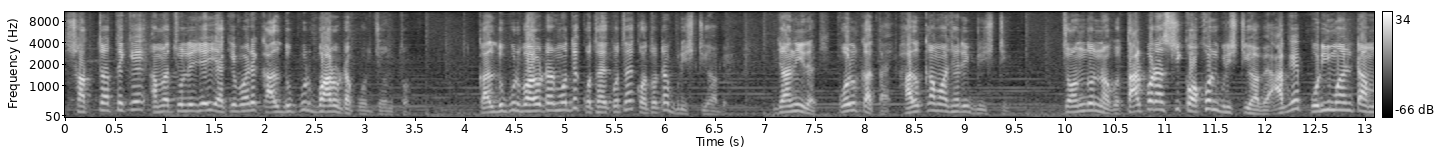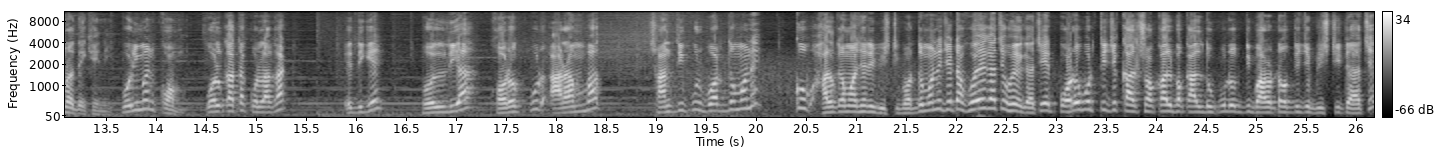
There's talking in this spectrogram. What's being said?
সাতটা থেকে আমরা চলে যাই একেবারে কাল দুপুর বারোটা পর্যন্ত। কাল দুপুর বারোটার মধ্যে কোথায় কোথায় কতটা বৃষ্টি হবে? জানিয়ে রাখি কলকাতায় হালকা মাঝারি বৃষ্টি। চন্দননগর। তারপর আসছি কখন বৃষ্টি হবে? আগে পরিমাণটা আমরা দেখে নিই। পরিমাণ কম। কলকাতা, কোলাঘাট, এদিকে হলদিয়া, খড়গপুর, আরামবাগ, শান্তিপুর বর্ধমানে খুব হালকা মাঝারি বৃষ্টি। বর্ধমানে যেটা হয়ে গেছে হয়ে গেছে। এর পরবর্তী যে কাল সকাল বা কাল দুপুর অবধি, বারোটা অবধি যে বৃষ্টিটা আছে,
